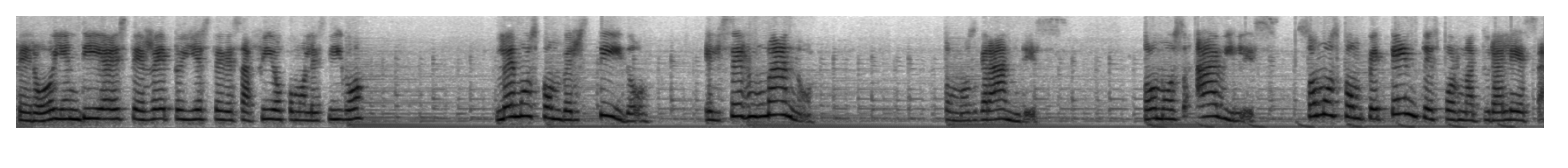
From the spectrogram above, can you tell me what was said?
Pero hoy en día este reto y este desafío, como les digo, lo hemos convertido. El ser humano, somos grandes, somos hábiles, somos competentes por naturaleza.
